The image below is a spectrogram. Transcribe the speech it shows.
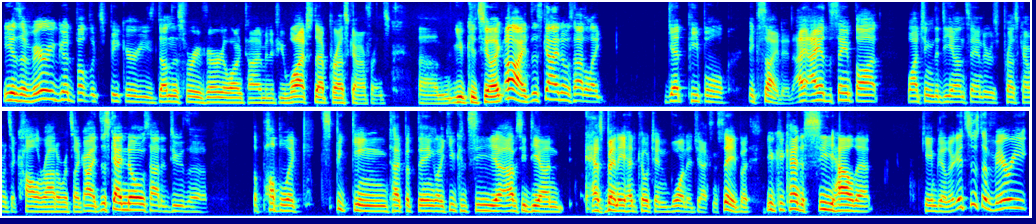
he is a very good public speaker. He's done this for a very long time, and if you watch that press conference, um, you could see like, all right, this guy knows how to like get people excited. I, I had the same thought watching the Deion Sanders press conference at Colorado, where it's like, all right, this guy knows how to do the the public speaking type of thing. Like you can see, uh, obviously Deion has been a head coach and won at Jackson State, but you could kind of see how that came together. It's just a very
